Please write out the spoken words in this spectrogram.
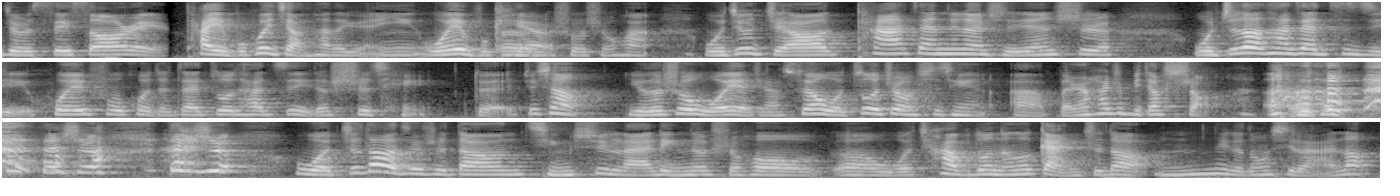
就是 say sorry，他也不会讲他的原因，我也不 care，、说实话，我就只要他在那段时间是我知道他在自己恢复或者在做他自己的事情。对，就像有的时候我也这样，虽然我做这种事情啊、本人还是比较少，但是但是我知道，就是当情绪来临的时候，呃，我差不多能够感知到，嗯，那个东西来了，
